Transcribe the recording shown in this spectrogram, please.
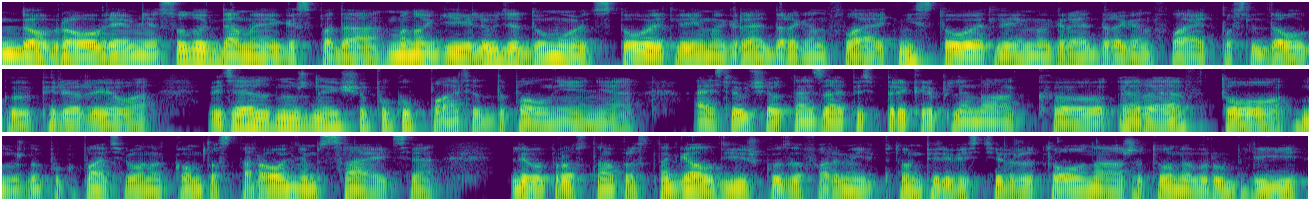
Доброго времени суток, дамы и господа. Многие люди думают, стоит ли им играть Dragonflight, не стоит ли им играть Dragonflight после долгого перерыва, ведь это нужно еще покупать от дополнения. А если учетная запись прикреплена к РФ, то нужно покупать его на каком-то стороннем сайте, либо просто-напросто галдишку зафармить, потом перевести в жетоны, а жетоны в рубли,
